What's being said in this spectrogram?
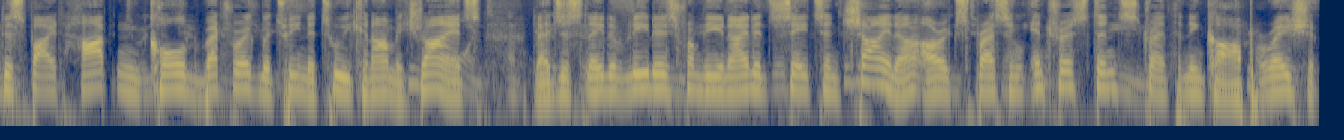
Despite hot and cold rhetoric between the two economic giants, legislative leaders from the United States and China are expressing interest in strengthening cooperation.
